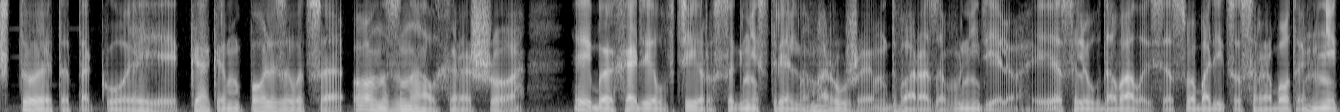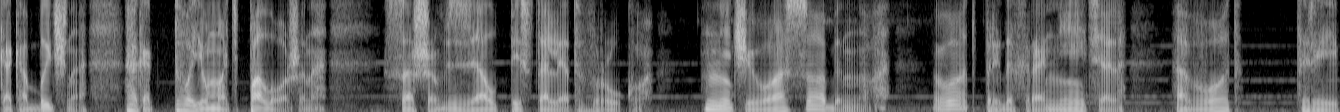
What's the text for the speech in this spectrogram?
Что это такое и как им пользоваться, он знал хорошо. ибо ходил в тир с огнестрельным оружием два раза в неделю, если удавалось освободиться с работы не как обычно, а как твою мать положено. Саша взял пистолет в руку. Ничего особенного. Вот предохранитель, а вот три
